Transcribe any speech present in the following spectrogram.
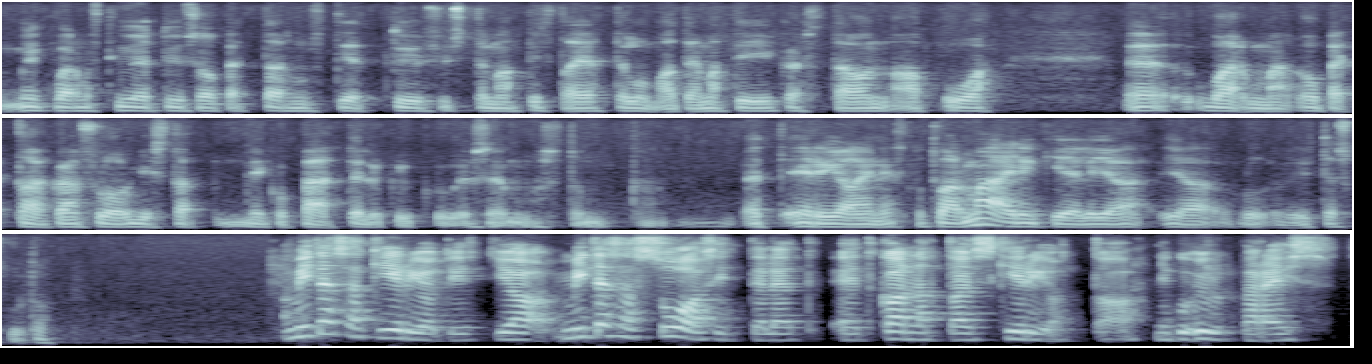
niin varmasti hyötyä, opettaa semmoista tiettyä systemaattista ajattelua, matematiikasta on apua, varmaan opettaa myös loogista niin päättelykykyä semmoista, mutta että eri aineista, mutta varmaan äidinkieli ja, ja yhteiskunta mitä sä kirjoitit ja mitä sä suosittelet, että kannattaisi kirjoittaa niin kuin ylppäreissä?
